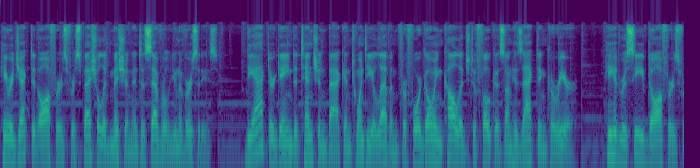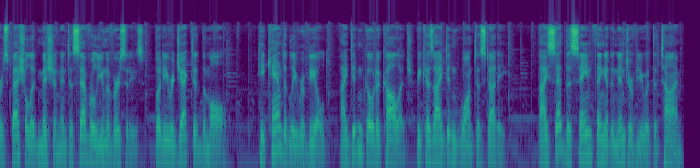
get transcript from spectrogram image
He rejected offers for special admission into several universities. The actor gained attention back in 2011 for foregoing college to focus on his acting career. He had received offers for special admission into several universities, but he rejected them all. He candidly revealed, I didn't go to college because I didn't want to study. I said the same thing at an interview at the time,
